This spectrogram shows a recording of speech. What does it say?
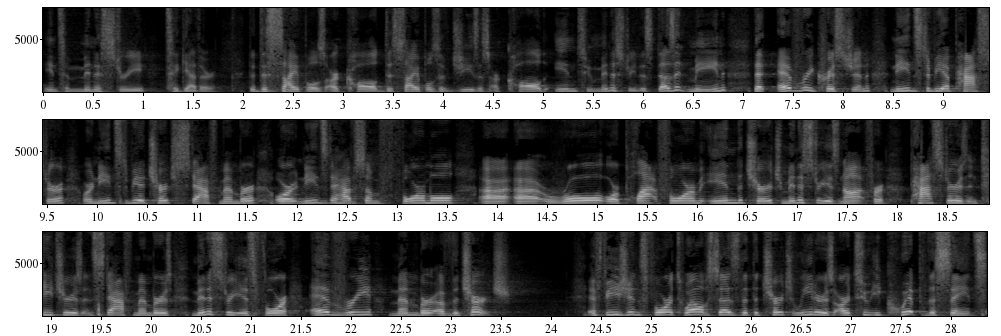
into ministry together. The disciples are called, disciples of Jesus are called into ministry. This doesn't mean that every Christian needs to be a pastor or needs to be a church staff member or needs to have some formal uh, uh, role or platform in the church. Ministry is not for pastors and teachers and staff members, ministry is for every member of the church. Ephesians 4:12 says that the church leaders are to equip the saints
